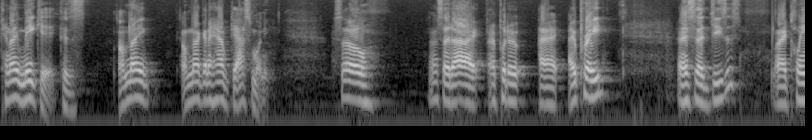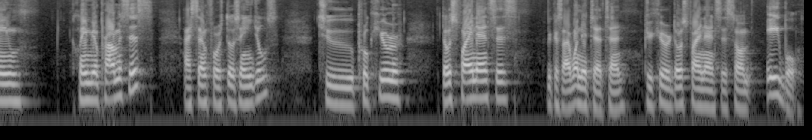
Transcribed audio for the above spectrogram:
can I make it? Because I'm not, I'm not going to have gas money. So I said, all right. I, put a, I, I prayed. And I said, Jesus, I claim, claim your promises. I sent forth those angels to procure those finances because I wanted to attend, procure those finances so I'm able,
